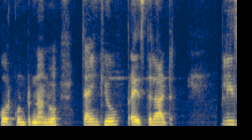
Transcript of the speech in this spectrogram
కోరుకుంటున్నాను. Thank you. Praise the lord please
